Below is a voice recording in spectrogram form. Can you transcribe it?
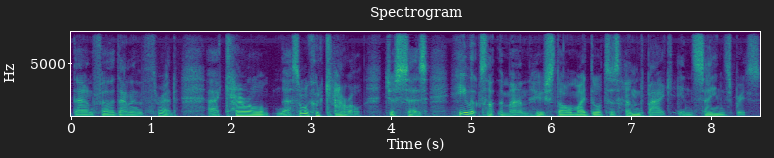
down further down in the thread. Uh, Carol, uh, someone called Carol, just says, He looks like the man who stole my daughter's handbag in Sainsbury's,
